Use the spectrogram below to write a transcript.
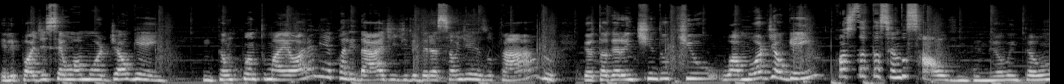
ele pode ser um amor de alguém. Então, quanto maior a minha qualidade de liberação de resultado, eu estou garantindo que o, o, amor de alguém possa estar tá sendo salvo, entendeu? Então,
